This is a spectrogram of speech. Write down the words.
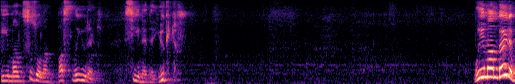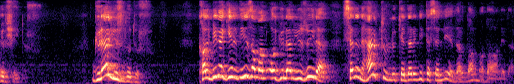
İmansız olan paslı yürek sinede yüktür. Bu iman böyle bir şeydir. Güler yüzlüdür. Kalbine girdiği zaman o güler yüzüyle senin her türlü kederini teselli eder, darmadağın eder.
